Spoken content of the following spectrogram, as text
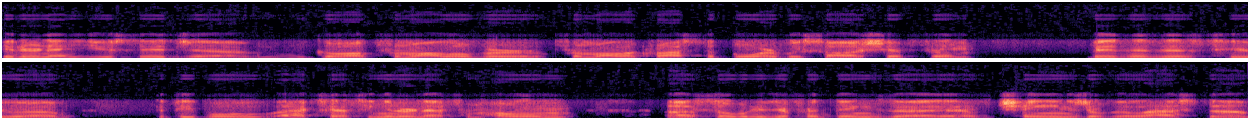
internet usage uh, go up from all over, from all across the board. We saw a shift from businesses to uh, the people accessing internet from home. Uh, so many different things uh, have changed over the last uh,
